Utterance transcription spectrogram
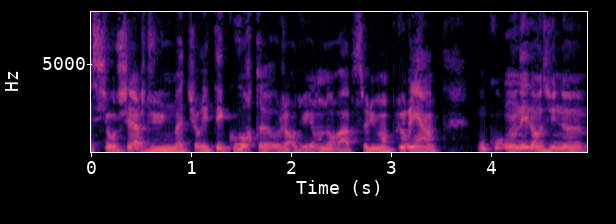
si on cherche d'une maturité courte, aujourd'hui, on n'aura absolument plus rien. Donc, on est dans une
